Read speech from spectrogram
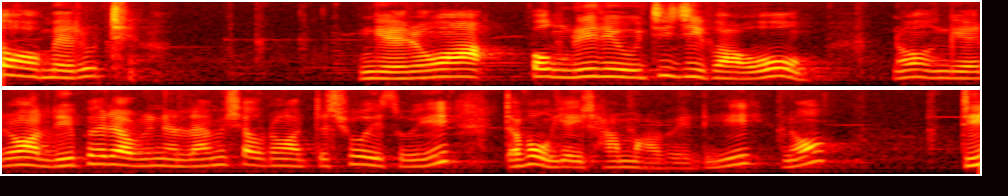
တော်မယ်လို့ထင်တာငယ်တော့ကပုံလေးတွေကိုကြည့်ကြည့်ပါဦးနော်ငယ်တော့ကလေးဖက်တောက်လေးနဲ့လမ်းမလျှောက်တော့တချို့ဆိုရင်ဓာတ်ပုံရိတ်ထားမှာပဲလေနော်ဒီ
